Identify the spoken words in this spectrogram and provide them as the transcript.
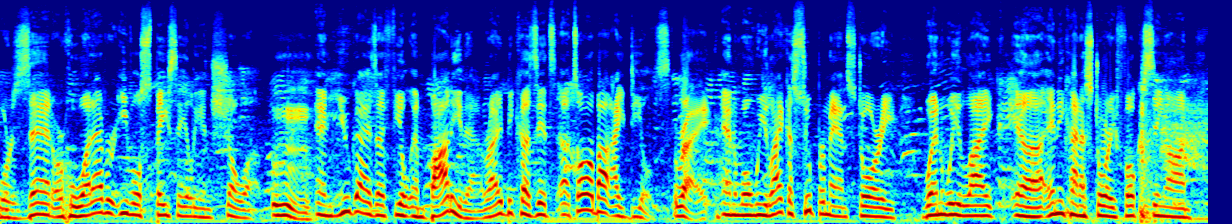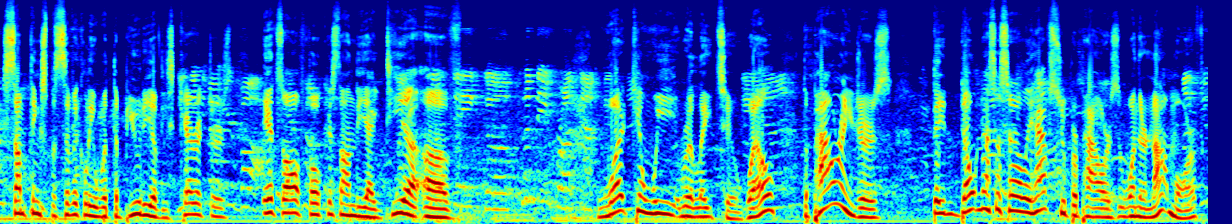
or Zedd or whatever evil space aliens show up. And you guys, I feel, embody that, right? Because it's it's all about ideals. Right. And when we like a Superman story, when we like uh, any kind of story focusing on something specifically with the beauty of these characters, it's all focused on the idea of what can we relate to? Well, the Power Rangers, they don't necessarily have superpowers when they're not morphed,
